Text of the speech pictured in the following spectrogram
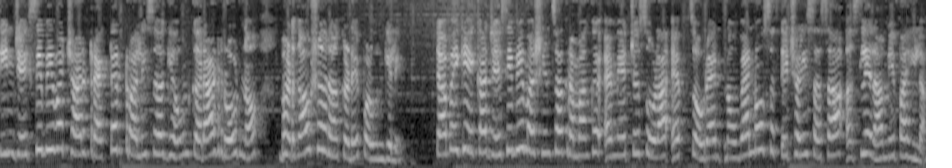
तीन जेसीबी व चार ट्रॅक्टर ट्रॉलीसह घेऊन कराड रोडनं भडगाव शहराकडे पळून गेले. त्यापैकी एका जेसीबी मशीनचा क्रमांक एम एच सोळा एफ चौऱ्या नव्याण्णव सत्तेचाळीस असा असलेला मी पाहिला.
